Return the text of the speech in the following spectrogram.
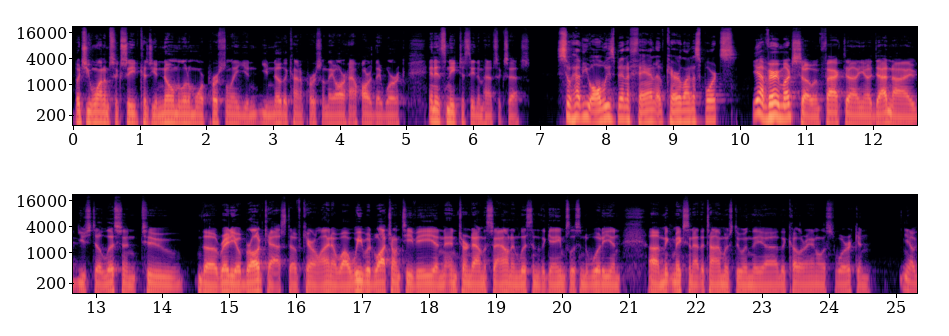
but you want them to succeed because you know them a little more personally. You, you know the kind of person they are, how hard they work, and it's neat to see them have success. So, have you always been a fan of Carolina sports? Yeah, very much so. In fact, uh, you know, Dad and I used to listen to the radio broadcast of Carolina while we would watch on TV and, and turn down the sound and listen to the games, listen to Woody and uh, Mick Mixon at the time was doing the uh, the color analyst work and you know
